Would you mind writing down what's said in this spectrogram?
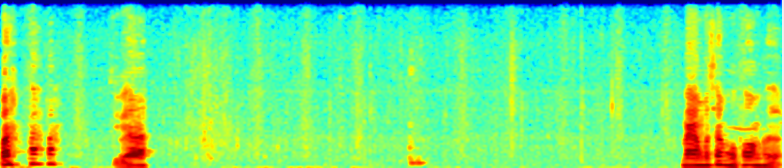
ไปไปไปเสียเวลา น้ำก็ช่างหัวพ่องเถอะ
